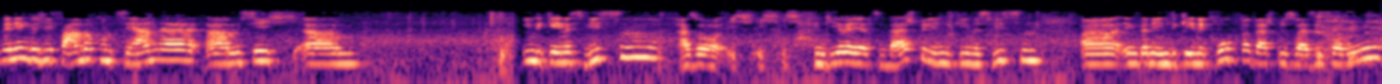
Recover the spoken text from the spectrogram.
wenn irgendwelche Pharmakonzerne ähm, sich ähm, indigenes Wissen, also ich, ich, ich fingiere jetzt ein Beispiel, indigenes Wissen äh, irgendeine indigene Gruppe, beispielsweise in Peru,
